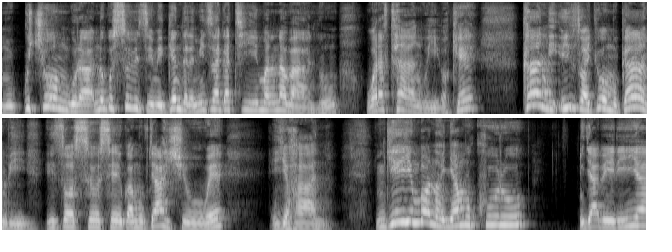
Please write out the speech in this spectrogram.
mu gucungura no gusubiza imigendere myiza hagati y'imana n'abantu waratanguye oke kandi iyizwa ry'uwo mugambi rizososerwa mu byahishuwe yohana ngiyi imbono nyamukuru ya biriya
